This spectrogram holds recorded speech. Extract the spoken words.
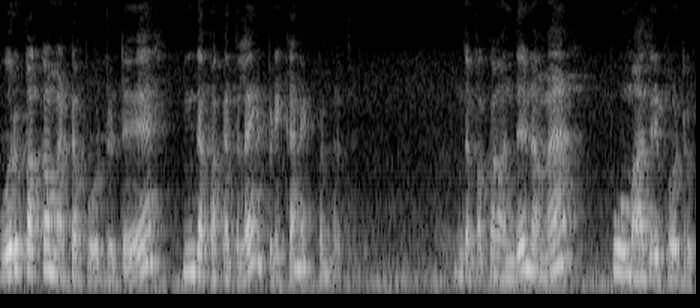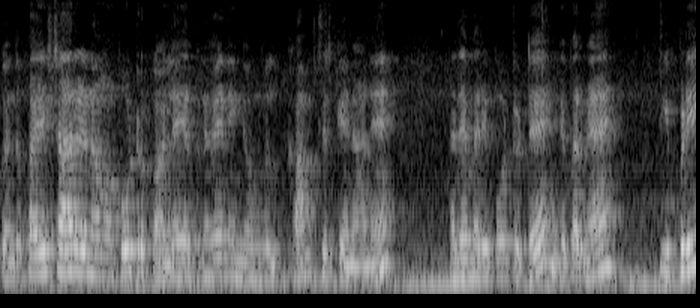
ஒரு பக்கம் மட்டும் போட்டுட்டு இந்த பக்கத்தில் இப்படி கனெக்ட் பண்ணுறது இந்த பக்கம் வந்து நம்ம பூ மாதிரி போட்டிருக்கோம். இந்த ஃபைவ் ஸ்டார் நம்ம போட்டிருக்கோம் இல்லை? ஏற்கனவே நீங்கள் உங்களுக்கு காமிச்சிருக்கேன் நான். அதே மாதிரி போட்டுட்டு இங்கே பாருங்கள் இப்படி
